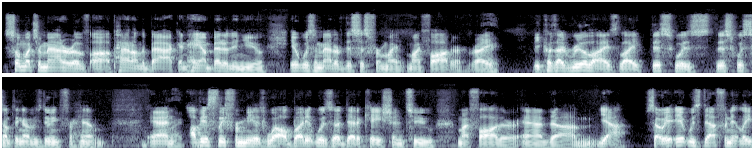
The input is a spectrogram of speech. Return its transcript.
so much a matter of uh, a pat on the back and, hey, I'm better than you. It was a matter of this is for my, my father, right? right? Because I realized like this was, this was something I was doing for him. And right. obviously for me as well, but it was a dedication to my father. And um, yeah, so it, it was definitely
